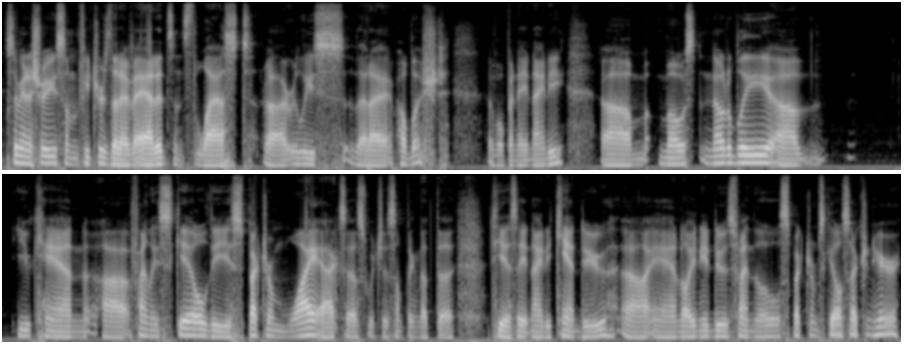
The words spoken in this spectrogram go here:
Next, I'm going to show you some features that I've added since the last uh, release that I published of Open 890. Um, most notably, uh, you can uh, finally scale the spectrum y-axis, which is something that the TS890 can't do. Uh, and all you need to do is find the little spectrum scale section here,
